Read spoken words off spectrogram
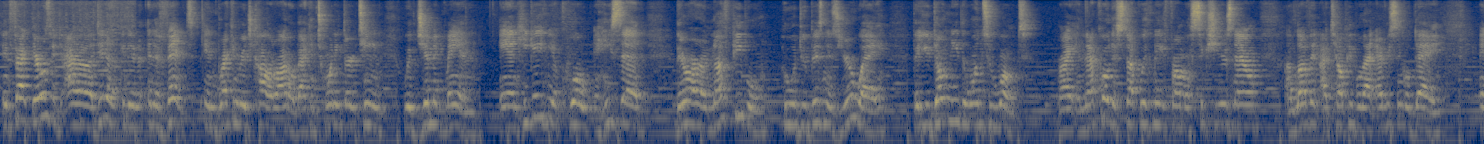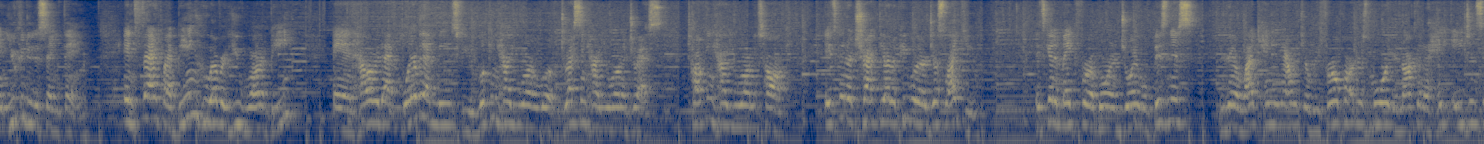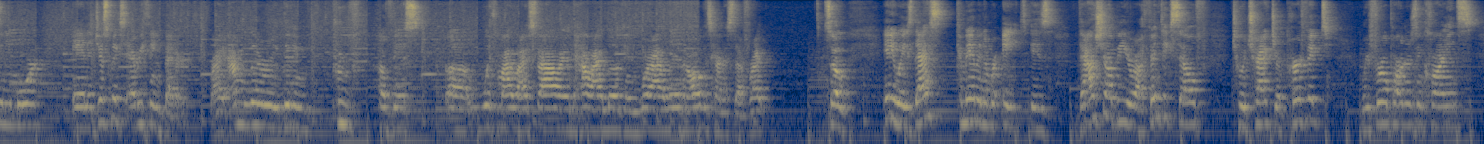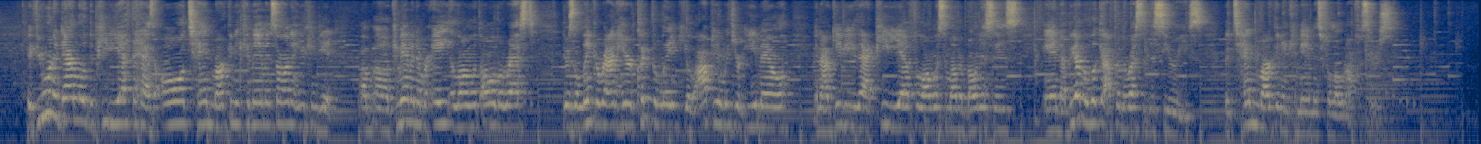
In fact, there was a, I uh, did a, an event in Breckenridge, Colorado back in 2013 with Jim McMahon, and he gave me a quote, and he said, there are enough people who will do business your way that you don't need the ones who won't, right? And that quote has stuck with me for almost six years now. I love it. I tell people that every single day, and you can do the same thing. In fact, by being whoever you want to be, and however that, whatever that means for you, looking how you want to look, dressing how you want to dress, talking how you want to talk, it's going to attract the other people that are just like you. It's going to make for a more enjoyable business. You're going to like hanging out with your referral partners more. You're not going to hate agents anymore. And it just makes everything better, right? I'm literally living proof of this uh, with my lifestyle and how I look and where I live and all this kind of stuff, right? So anyways, that's commandment number eight is thou shalt be your authentic self to attract your perfect referral partners and clients. If you want to download the PDF that has all 10 marketing commandments on it, you can get um, uh, commandment number eight along with all the rest. There's a link around here. Click the link. You'll opt in with your email, and I'll give you that PDF along with some other bonuses. And uh, be on the lookout for the rest of the series, the 10 marketing commandments for loan officers.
